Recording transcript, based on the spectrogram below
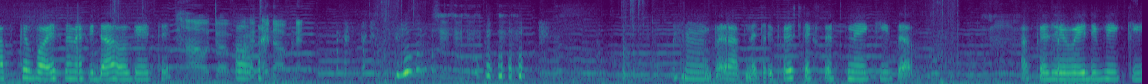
आपके वॉइस में मैं फिदा हो गए थे। हाँ वो तो बोले थे ना आपने। हम्म, पर आपने तो रिक्वेस्ट एक्सेप्ट नहीं की तब आपके लिए वेट भी की।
